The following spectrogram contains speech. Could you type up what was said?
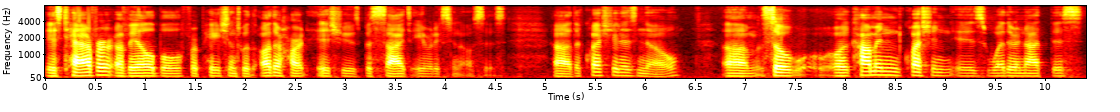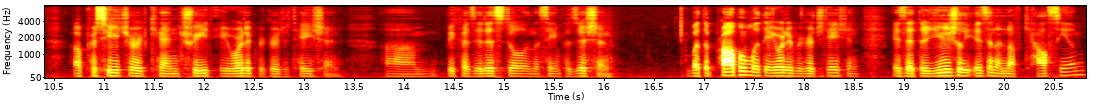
is TAVR available for patients with other heart issues besides aortic stenosis? Uh, the question is no. Um, so a common question is whether or not this a procedure can treat aortic regurgitation um, because it is still in the same position. But the problem with aortic regurgitation is that there usually isn't enough calcium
